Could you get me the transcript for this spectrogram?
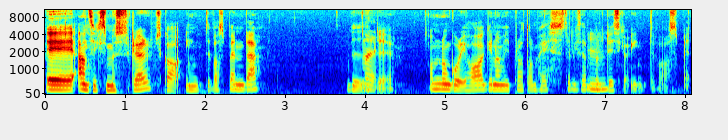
Eh, ansiktsmuskler ska inte vara spända. Vid, Nej. eh, om de går i hagen, om vi pratar om häst till exempel, Mm. det ska inte vara spänt.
